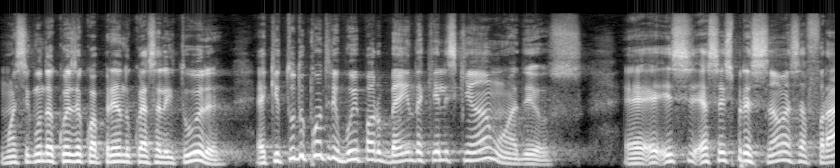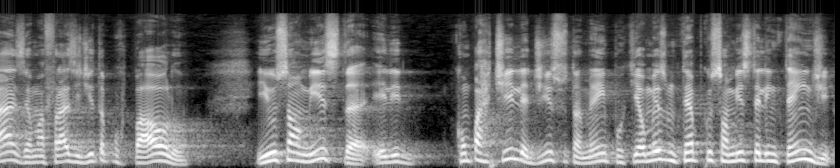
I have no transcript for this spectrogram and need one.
Uma segunda coisa que eu aprendo com essa leitura é que tudo contribui para o bem daqueles que amam a Deus. É, esse, essa expressão, essa frase, é uma frase dita por Paulo. E o salmista, ele compartilha disso também, porque ao mesmo tempo que o salmista ele entende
